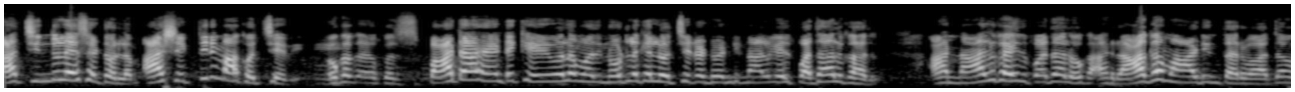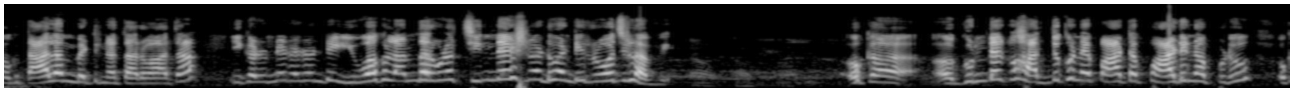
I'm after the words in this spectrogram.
ఆ చిందులేసేటోళ్ళం. ఆ శక్తిని మాకు వచ్చేది. ఒక ఒక పాట అంటే కేవలం అది నోట్లకెళ్ళి వచ్చేటటువంటి నాలుగైదు పదాలు కాదు. ఆ నాలుగైదు పదాలు ఒక రాగం ఆడిన తర్వాత ఒక తాళం పెట్టిన తర్వాత ఇక్కడ ఉండేటటువంటి యువకులందరూ కూడా చిందేసినటువంటి రోజులు అవి. ఒక గుండెకు హద్దుకునే పాట పాడినప్పుడు ఒక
